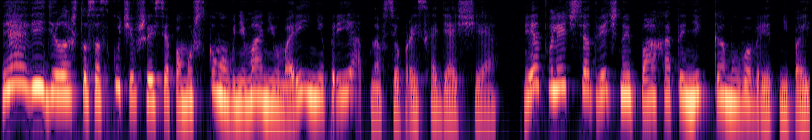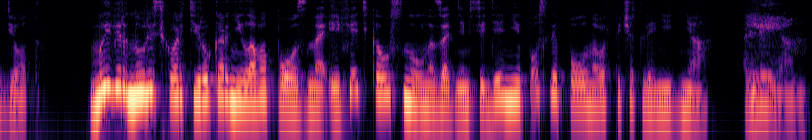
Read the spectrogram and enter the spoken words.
я видела, что соскучившейся по мужскому вниманию Марине приятно все происходящее, и отвлечься от вечной пахоты никому во вред не пойдет. Мы вернулись в квартиру Корнилова поздно, и Федька уснул на заднем сиденье после полного впечатления дня. «Лен!»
